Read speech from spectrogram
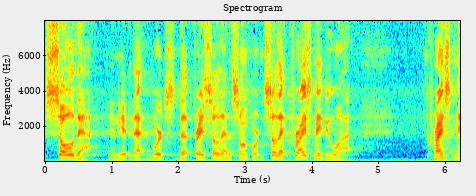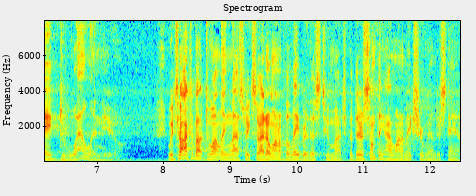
So that, and here, that word, that phrase so that is so important, so that Christ may do what? Christ may dwell in you we talked about dwelling last week, so I don't want to belabor this too much, but there's something I want to make sure we understand.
